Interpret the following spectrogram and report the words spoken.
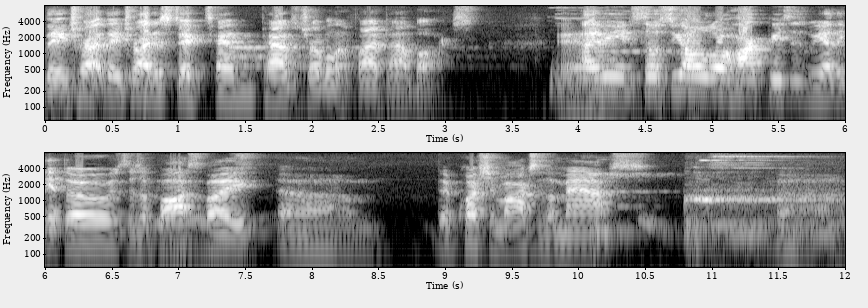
They try they try to stick 10 pounds of trouble in a 5 pound box. And I mean, so see all the little heart pieces. We had to get those. There's a boss fight. Um, the question marks is the maps. Um,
